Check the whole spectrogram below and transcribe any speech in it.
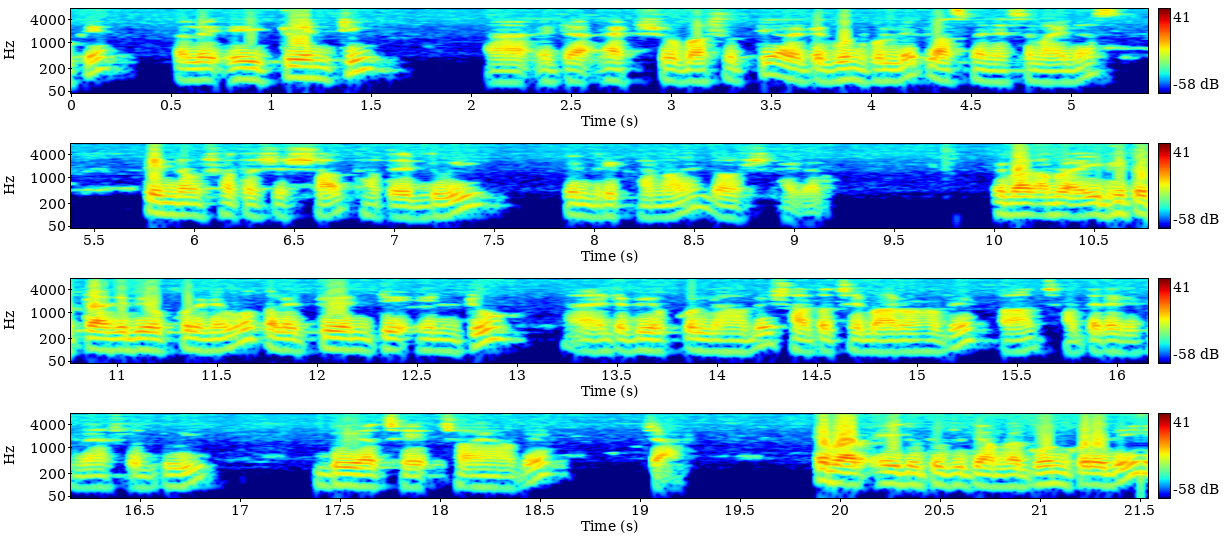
ওকে তাহলে এই টোয়েন্টি এটা একশো বাষট্টি আর এটা গুণ করলে প্লাস মাইনাসে মাইনাস তিন নং সাতাশের সাত, হাতে দুই, তিন দীক্ষা নয়, দশ, এগারো। এবার আমরা এই ভিতরটা আগে বিয়োগ করে নেব, তাহলে টোয়েন্টি ইন্টু এটা বিয়োগ করলে হবে, সাত আছে বারো হবে, পাঁচ, হাতের এক এখানে আসলো দুই দুই আছে ছয় হবে, চার। এবার এই দুটো যদি আমরা গুণ করে দিই,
